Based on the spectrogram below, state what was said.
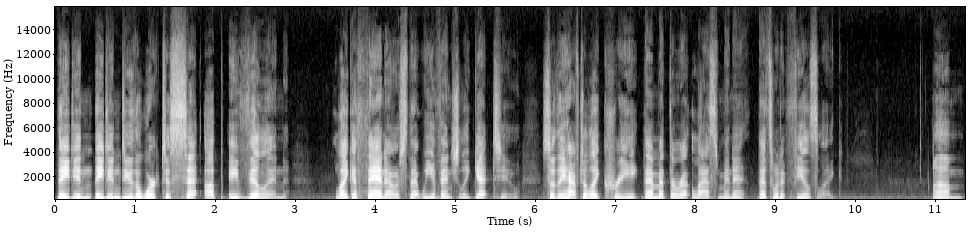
they didn't they didn't do the work to set up a villain like a Thanos that we eventually get to, so they have to like create them at the last minute. That's what it feels like. Um,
